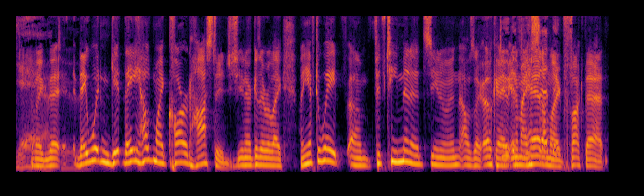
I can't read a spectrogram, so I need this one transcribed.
Yeah. like they, dude. they wouldn't get they held my card hostage you know because they were like well you have to wait um 15 minutes you know and i was like okay Dude, and in my head i'm that- like fuck that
